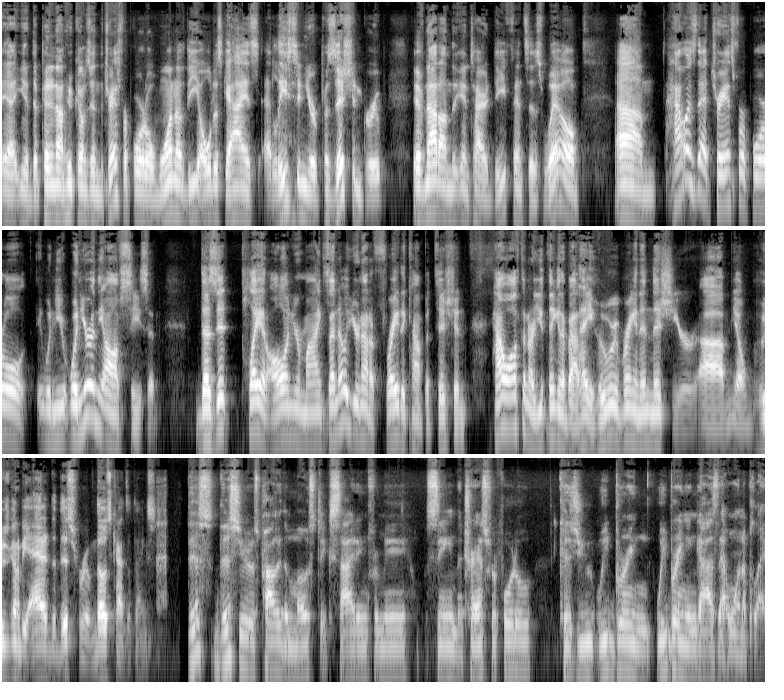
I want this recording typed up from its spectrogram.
uh, you know, depending on who comes in the transfer portal, one of the oldest guys, at least in your position group, if not on the entire defense as well. Um, how is that transfer portal when you when you're in the off season? Does it play at all in your mind? Because I know you're not afraid of competition. How often are you thinking about, hey, who are we bringing in this year? Um, you know, who's going to be added to this room? Those kinds of things. This this year is probably the most exciting for me, seeing the transfer portal because you we bring we bring in guys that want to play,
